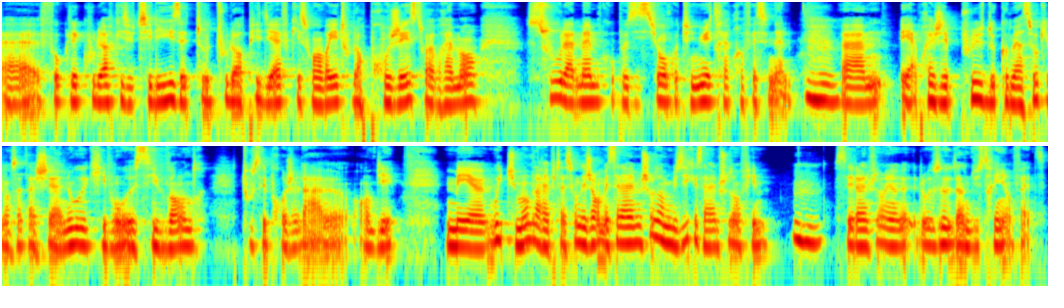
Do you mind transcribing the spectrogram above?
il faut que les couleurs qu'ils utilisent et tous leurs PDF qui soient envoyés, tous leurs projets soient vraiment sous la même composition continue et très professionnelle. Mhm. Euh, et après, j'ai plus de commerciaux qui vont s'attacher à nous et qui vont aussi vendre tous ces projets-là euh, en biais. Mais euh, oui, tu montres la réputation des gens. Mais c'est la même chose en musique et c'est la même chose en film. Mhm. C'est la même chose dans les autres industries, en fait.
